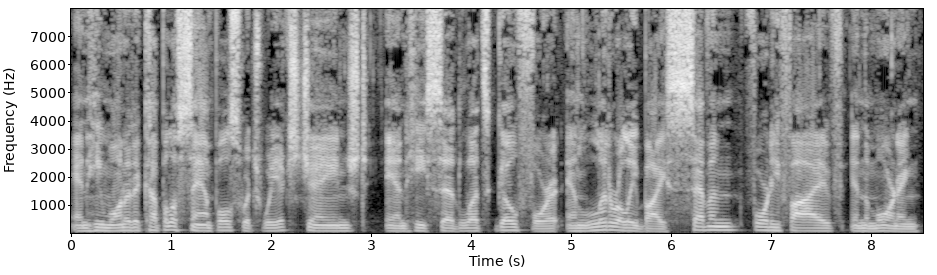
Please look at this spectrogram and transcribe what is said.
And he wanted a couple of samples, which we exchanged. And he said, let's go for it. And literally by 745 in the morning,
